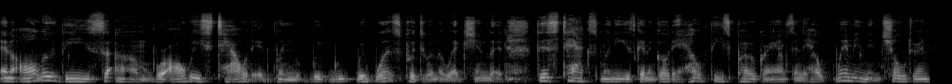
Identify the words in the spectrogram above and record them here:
and all of these um, were always touted when we, we, it was put to an election that this tax money is going to go to help these programs and to help women and children.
